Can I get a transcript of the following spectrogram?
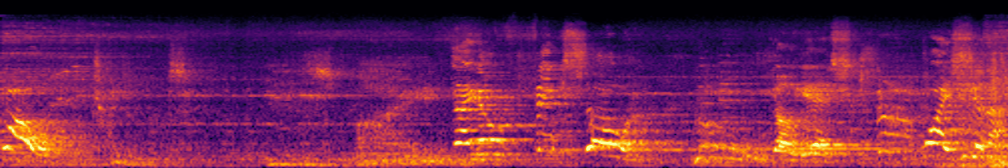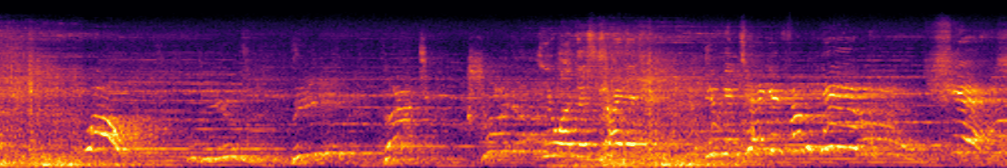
Whoa! I don't think so. Oh yes. Why should I? Whoa! You want this trident? You can take it from him. Yes.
